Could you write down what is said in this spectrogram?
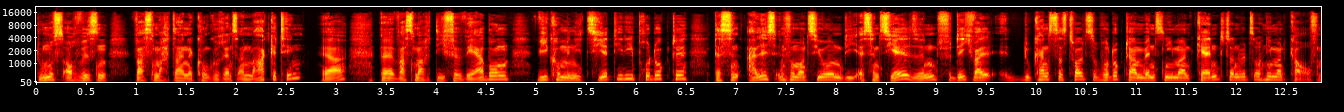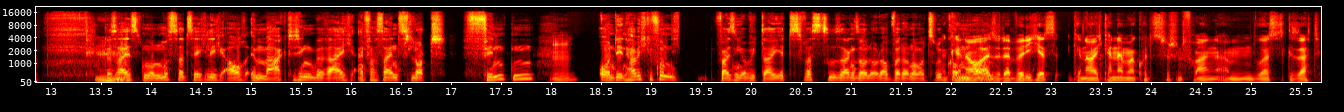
du musst auch wissen, was macht deine Konkurrenz an Marketing, ja, äh, was macht die für Werbung, wie kommuniziert die die Produkte. Das sind alles Informationen, die essentiell sind für dich, weil du kannst das tollste Produkt haben, wenn es niemand kennt, dann wird es auch niemand kaufen. Mhm. Das heißt, man muss tatsächlich auch im Marketingbereich einfach seinen Slot finden. Mhm. Und den habe ich gefunden. Ich weiß nicht, ob ich da jetzt was zu sagen soll oder ob wir da nochmal zurückkommen. Genau, wollen. also da würde ich jetzt, genau, ich kann da mal kurz zwischenfragen. Ähm, du hast gesagt,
